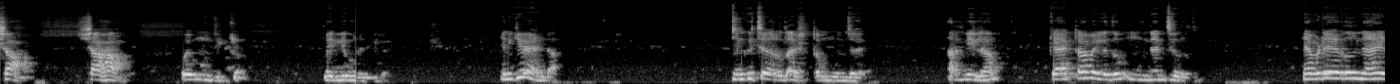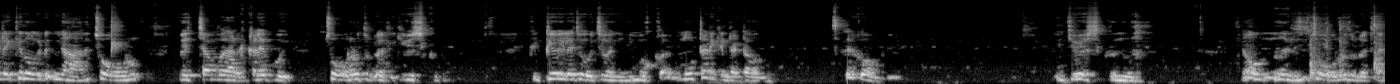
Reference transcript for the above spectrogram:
ഷാ ഷഹ പോയി മൂഞ്ചിക്കോ. വലിയ മുറിയിൽ എനിക്ക് വേണ്ട. എനിക്ക് ചെറുതാ ഇഷ്ടം മൂഞ്ചാൻ. അറിഞ്ഞില്ല? കേട്ടാൻ വലുതും മൂഞ്ഞാൻ ചെറുതും. എവിടെയായിരുന്നു? ഞാൻ ഇടയ്ക്ക് നോക്കിയിട്ട് ഞാൻ ചോറും വെച്ചാൽ പോയി അടുക്കളയിൽ പോയി. ചോറ് എനിക്ക് വിശക്കുന്നു കിട്ടിയോ ഇല്ല ചോദിച്ചു ഇനി മുക്ക മുട്ടടിക്കണ്ട കേട്ടോ ഒരു കോമഡി എനിക്ക് വിശക്കുന്നു. ഞാൻ ഒന്നും ഇല്ല. ചോറ് എടുത്തിട്ട്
